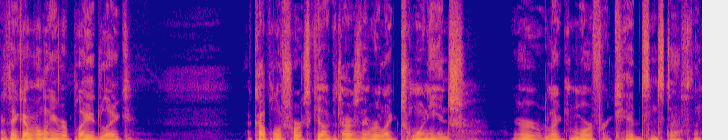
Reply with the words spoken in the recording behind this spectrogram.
I think I've only ever played like a couple of short scale guitars and they were like twenty inch. They were like more for kids and stuff than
